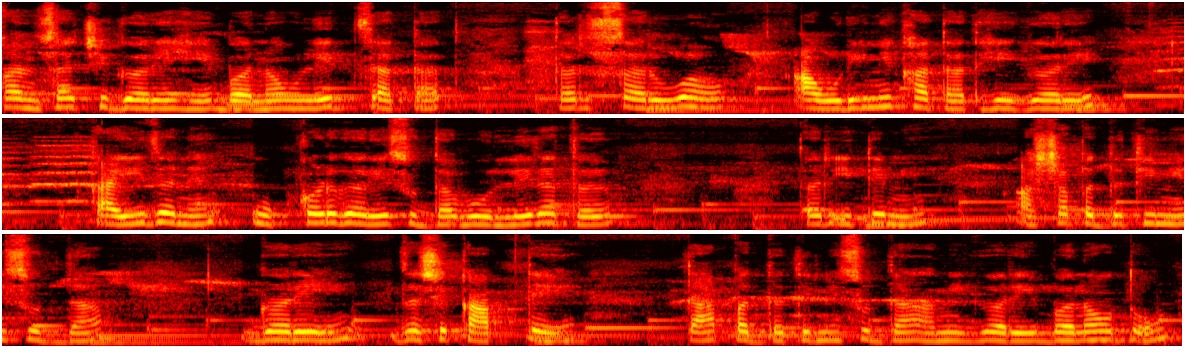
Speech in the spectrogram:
फणसाचे गरे हे बनवलेच जातात. तर सर्व आवडीने खातात हे गरे. काही जण उकड गरेसुद्धा बोलले जातं. तर इथे मी अशा पद्धतीने सुद्धा गरे जसे कापते त्या पद्धतीने सुद्धा आम्ही गरे बनवतो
